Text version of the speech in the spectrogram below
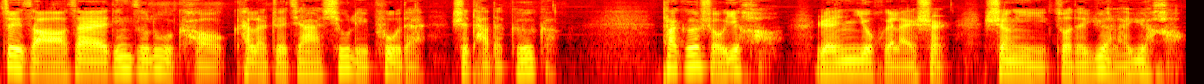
最早在丁字路口开了这家修理铺的是他的哥哥。他哥手艺好，人又会来事儿，生意做得越来越好。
